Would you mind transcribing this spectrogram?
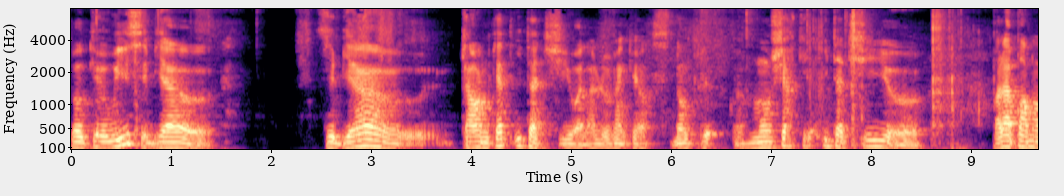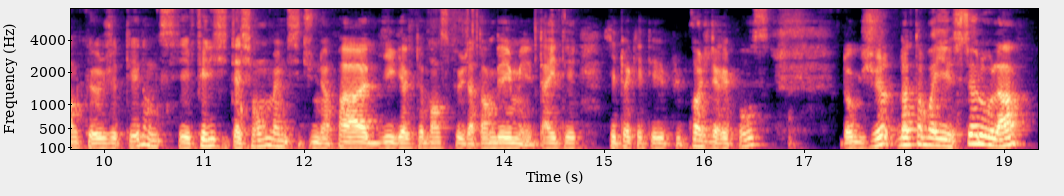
Donc euh, oui, c'est bien, c'est bien 44 Itachi, voilà le vainqueur. Donc mon cher Itachi, voilà pendant que je t'ai, donc c'est félicitations, même si tu n'as pas dit exactement ce que j'attendais, mais as été, c'est toi qui étais le plus proche des réponses. Donc je dois t'envoyer ce lot là,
